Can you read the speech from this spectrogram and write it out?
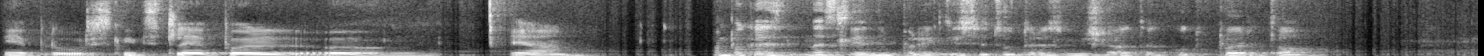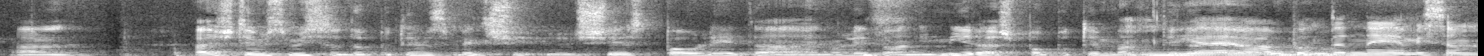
Je bilo v resnici tle bolj. Um, ja. Ampak naslednji projekti se tudi razmišljajo tako odprto? Ali? Ali v tem smislu, da potem spet šest, pol leta, eno leto animiraš, pa potem imaš tega? Ja, upam, da ne. Mislim,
